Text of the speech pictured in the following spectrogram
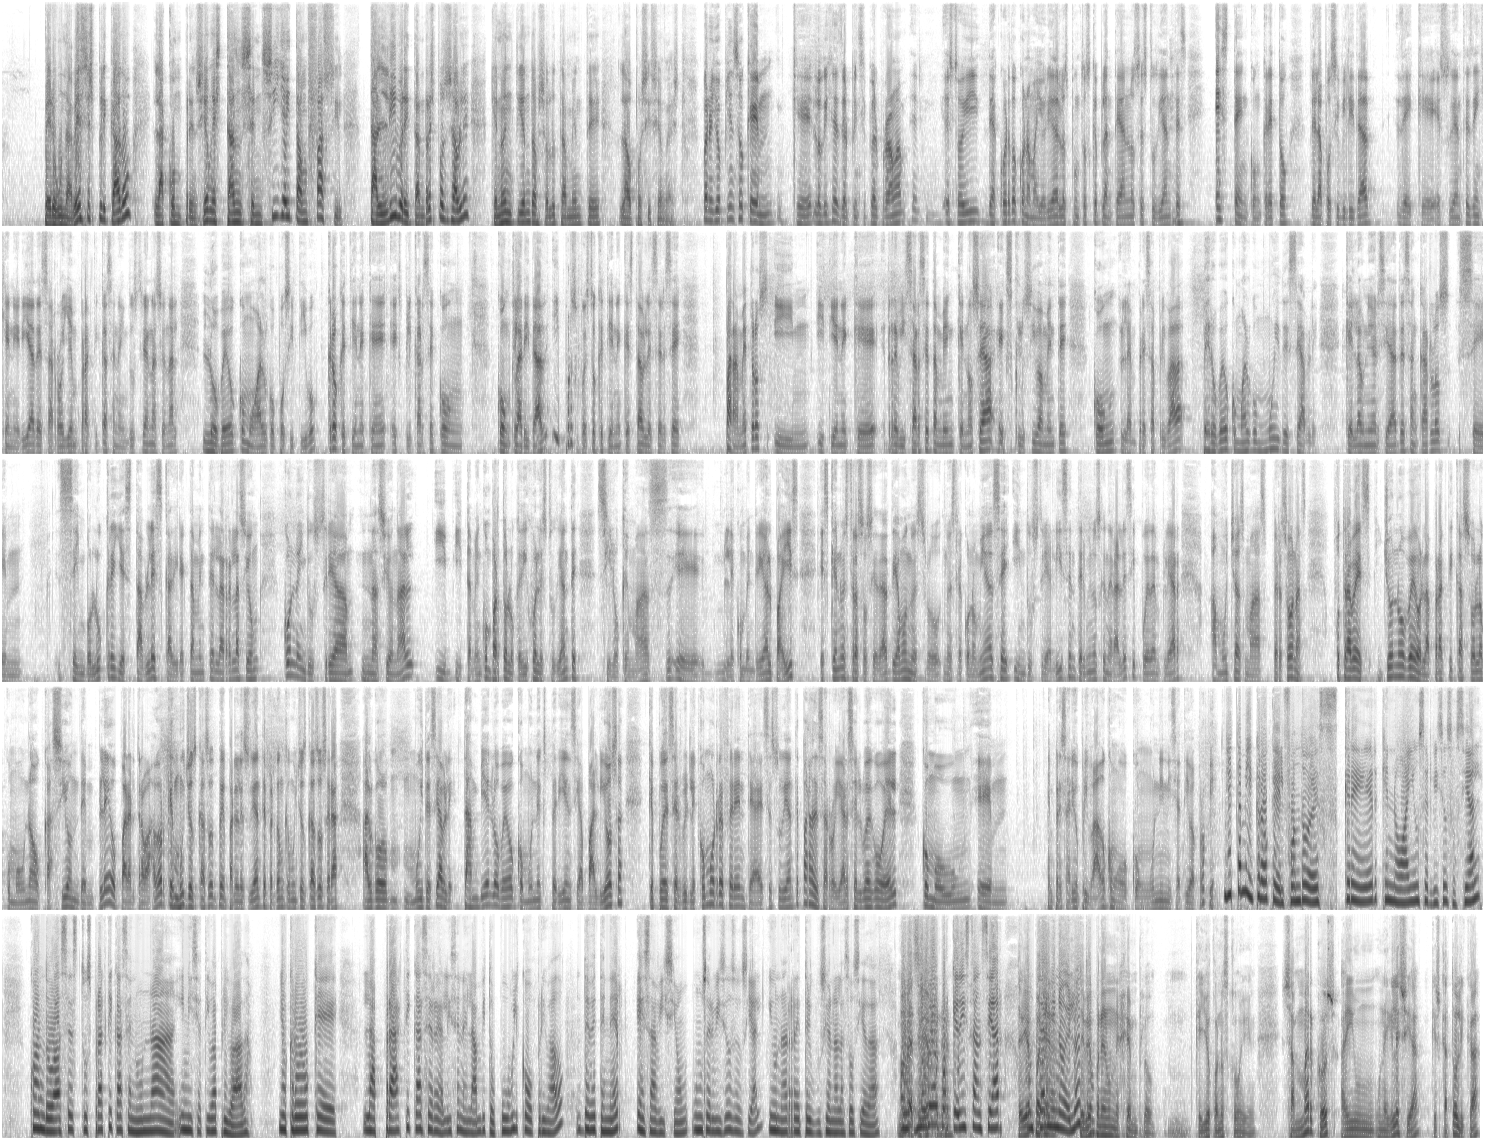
Pero una vez explicado, la comprensión es tan sencilla y tan fácil, tan libre y tan responsable que no entiendo absolutamente la oposición a esto. Bueno, yo pienso que, que lo dije desde el principio del programa, eh, estoy de acuerdo con la mayoría de los puntos que plantean los estudiantes, este en concreto de la posibilidad de que estudiantes de ingeniería desarrollen prácticas en la industria nacional lo veo como algo positivo. Creo que tiene que explicarse con, con claridad y por supuesto que tiene que establecerse parámetros y, y, tiene que revisarse también que no sea exclusivamente con la empresa privada, pero veo como algo muy deseable que la Universidad de San Carlos se se involucre y establezca directamente la relación con la industria nacional y, también comparto lo que dijo el estudiante, si lo que más eh, le convendría al país es que nuestra sociedad, digamos, nuestro, nuestra economía se industrialice en términos generales y pueda emplear a muchas más personas. Otra vez, yo no veo la práctica solo como una ocasión de empleo para el trabajador, que en muchos casos, para el estudiante, perdón, que en muchos casos será algo muy deseable. También lo veo como una experiencia valiosa que puede servirle como referente a ese estudiante para desarrollarse luego él como un... Em, empresario privado como con una iniciativa propia. Yo también creo que el fondo es creer que no hay un servicio social cuando haces tus prácticas en una iniciativa privada. Yo creo que la práctica se realiza en el ámbito público o privado, debe tener esa visión, un servicio social y una retribución a la sociedad. no, veo por qué distanciar un término del otro. Te voy a poner un ejemplo que yo conozco muy bien. San Marcos hay una iglesia que es católica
